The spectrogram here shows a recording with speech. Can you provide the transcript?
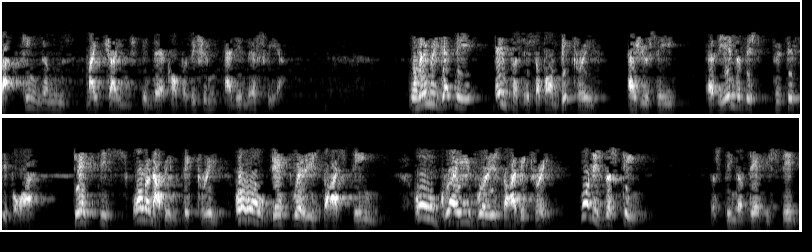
but kingdoms may change in their composition and in their sphere. Well, then we get the emphasis upon victory, as you see at the end of this 54. Death is swallowed up in victory. Oh, death, where is thy sting? Oh, grave, where is thy victory? What is the sting? The sting of death is sin.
